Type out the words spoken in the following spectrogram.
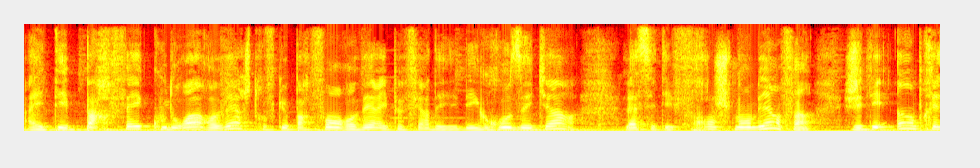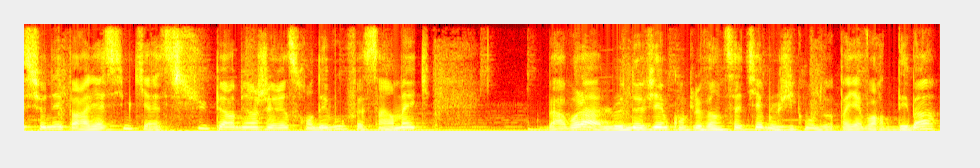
a été parfait, coup droit, revers. Je trouve que parfois en revers, il peut faire des, gros écarts. Là, c'était franchement bien. Enfin, j'étais impressionné par Aliassim qui a super bien géré ce rendez-vous face à un mec. Bah voilà, le 9 e contre le 27 e logiquement, il ne doit pas y avoir de débat.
